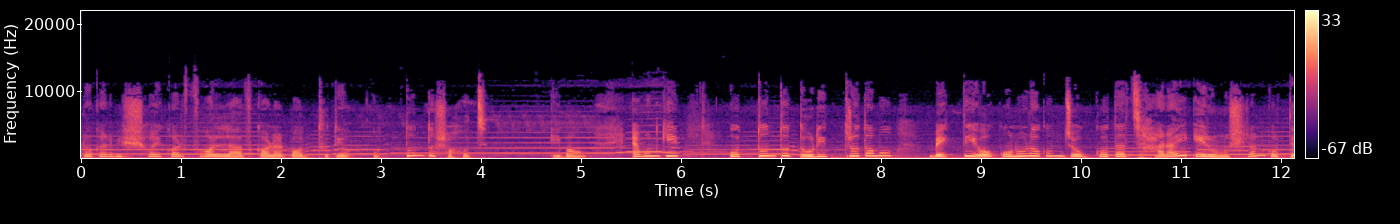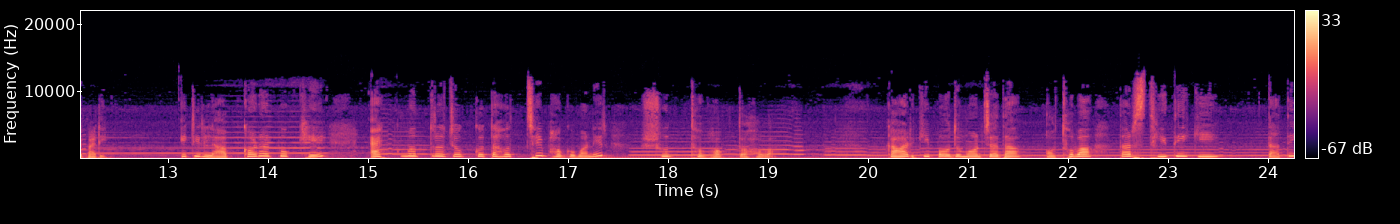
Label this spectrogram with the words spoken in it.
প্রকার বিস্ময়কর ফল লাভ করার পদ্ধতি অত্যন্ত সহজ এবং এমনকি অত্যন্ত দরিদ্রতম ব্যক্তিও কোনো রকম যোগ্যতা ছাড়াই এর অনুশীলন করতে পারে। এটি লাভ করার পক্ষে একমাত্র যোগ্যতা হচ্ছে ভগবানের শুদ্ধ ভক্ত হওয়া। কার কি পদমর্যাদা অথবা তার স্থিতি কি, তাতে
